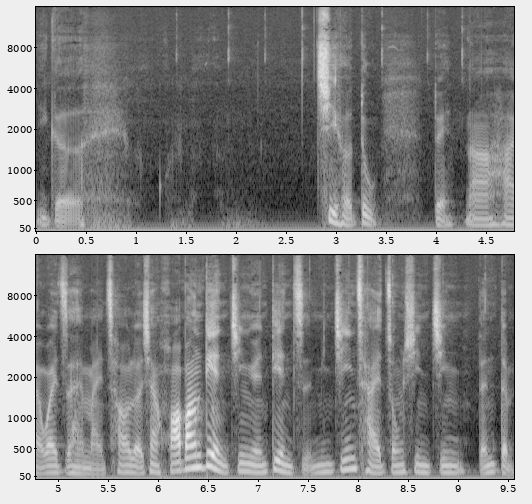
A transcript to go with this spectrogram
一个契合度。对，那还有外资还买超了，像华邦电、金元电子、明金财、中信金等等，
